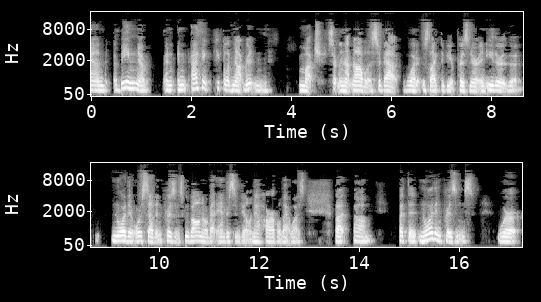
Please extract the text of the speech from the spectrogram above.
And being a, and, and I think people have not written much, certainly not novelists, about what it was like to be a prisoner in either the northern or southern prisons. We've all know about Andersonville and how horrible that was, but um, but the northern prisons were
